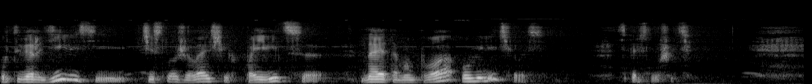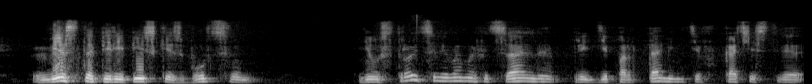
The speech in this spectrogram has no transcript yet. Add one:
утвердились, и число желающих появиться на этом амплуа увеличилось. Теперь слушайте. Вместо переписки с Бурцевым не устроится ли вам официально при департаменте в качестве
